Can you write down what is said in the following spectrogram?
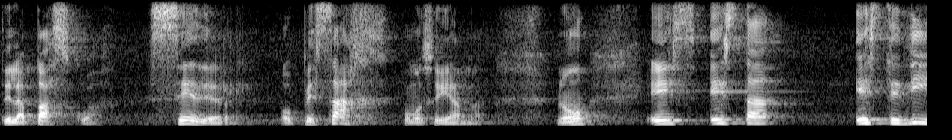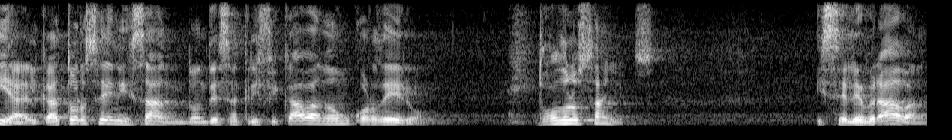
de la Pascua, Seder o Pesaj, como se llama, ¿no? Es esta, este día, el 14 de Nisan, donde sacrificaban a un cordero todos los años y celebraban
